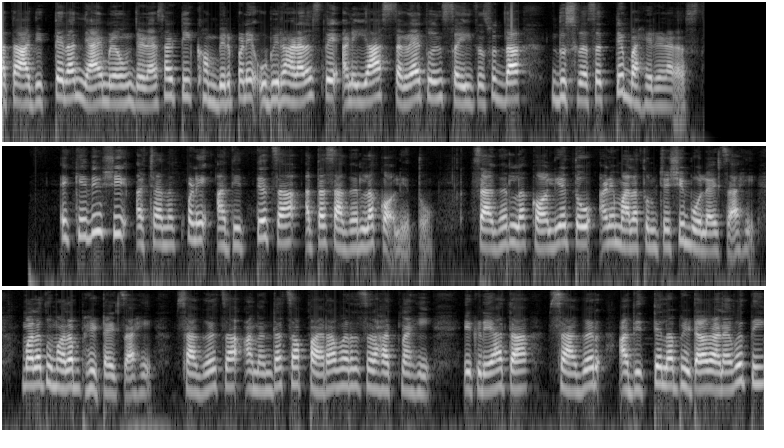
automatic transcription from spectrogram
आता आदित्यला न्याय मिळवून देण्यासाठी खंबीरपणे उभी राहणार असते आणि या सगळ्यातून सईचं सुद्धा दुसरं सत्य बाहेर येणार असतं. एके दिवशी अचानकपणे आदित्यचा आता सागरला कॉल येतो. सागरला कॉल येतो आणि मला तुमच्याशी बोलायचं आहे. मला तुम्हाला भेटायचं आहे. सागरचा आनंदाचा पारावरच राहत नाही. इकडे आता सागर आदित्यला भेटायला जाण्यावरती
